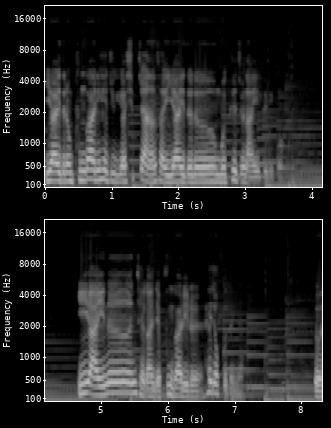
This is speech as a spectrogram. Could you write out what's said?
이 아이들은 분갈이 해주기가 쉽지 않아서 이 아이들은 못 해준 아이들이고 이 아이는 제가 이제 분갈이를 해줬거든요. 그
